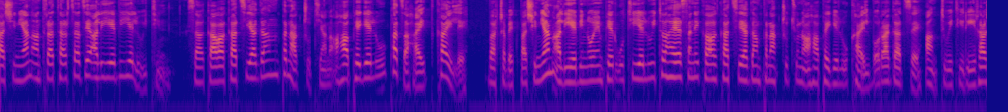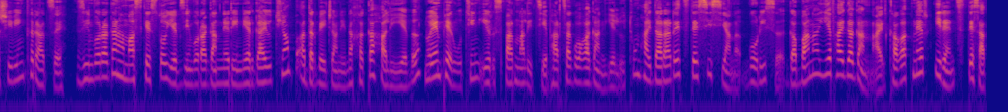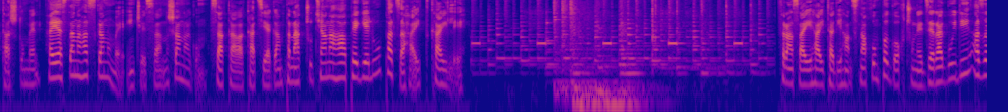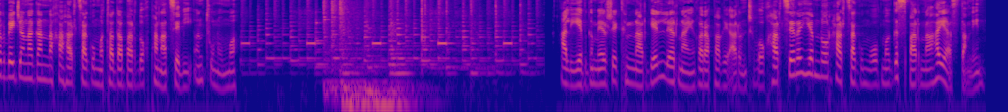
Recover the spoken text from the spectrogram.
Փաշինյան անդրադարձած է Ալիևի ելույթին Սա քաղաքացիական բնակչության ահապեգելու բացահայտ քայլ է Վարչապետ Փաշինյան Ալիևի նոեմբեր 8-ի ելույթը Հայաստանի քաղաքացիական բնակչությունը ահապեգելու քայլ որակած է անտվիտիրի հաշիվին գրած է. Զինվորական համասկեստո եւ զինվորականների ներգայությամբ Ադրբեջանի նախագահ Ալիևը նոեմբեր 8-ին իր սպառնալից եւ հարցակողական ելույթում հայտարարեց թե Սիսիանը, Գորիսը, Գաբանը եւ հայկական այլ քաղաքներ իրենց տեսաթաշտում են։ Հայաստանը հասկանում է ինչ է սա նշանակում։ Սա քաղաքացիական բնակչությանը հապեգելու բացահայտ քայլ է։ Ֆրանսայի հայտարարի հանձնախումբը գողջուն է ձերագույդի ազերբայջանական նախահարցակումը թադաբարդող փանացեվի ընդունումը Ալիև գմերժե քննարկել Լեռնային Ղարաբաղի առնչվող հարցերը եւ նոր հարցակումով մը գսպառնա Հայաստանին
